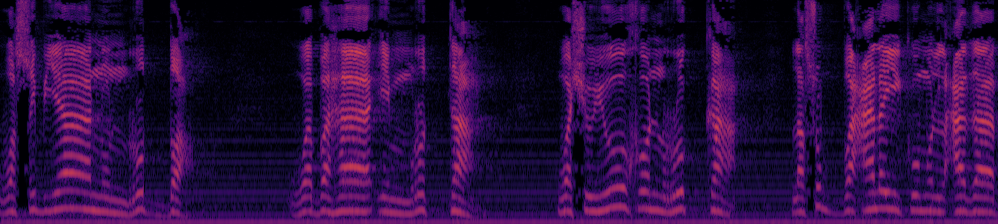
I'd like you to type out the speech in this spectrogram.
wa sibyanun rudda wa bahaim rutta wa syuyukhun rukka la subba alaikumul azab.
